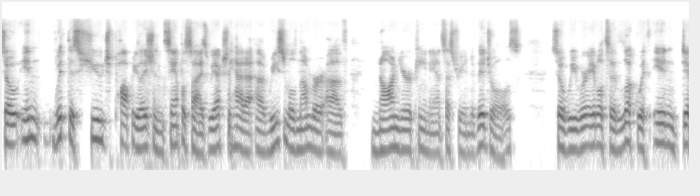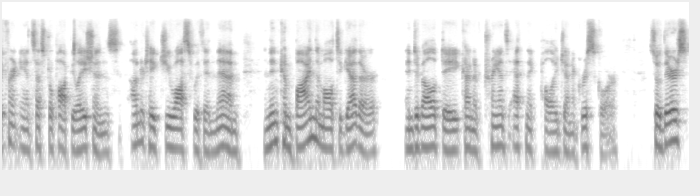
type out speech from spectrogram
So in with this huge population sample size, we actually had a, a reasonable number of non-European ancestry individuals. So we were able to look within different ancestral populations, undertake GWAS within them, and then combine them all together and developed a kind of trans-ethnic polygenic risk score. So there's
